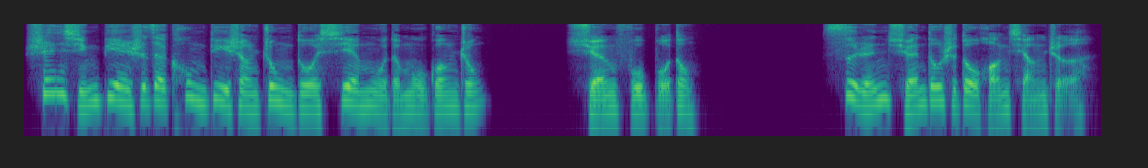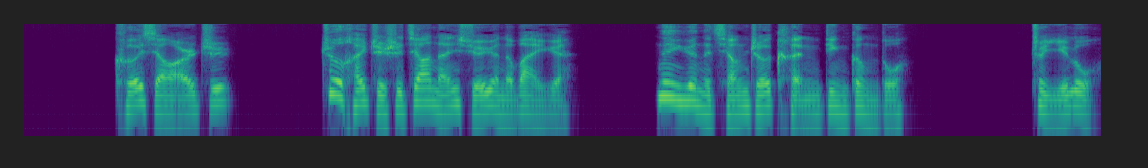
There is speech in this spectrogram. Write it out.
身形便是在空地上众多羡慕的目光中悬浮不动。四人全都是斗皇强者，可想而知，这还只是迦南学院的外院，内院的强者肯定更多。这一路，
